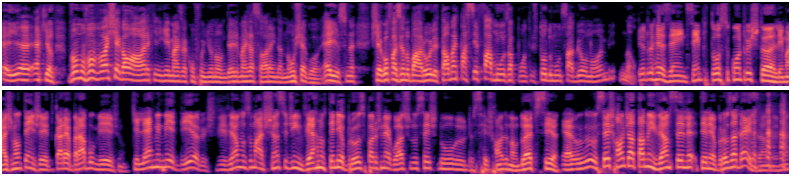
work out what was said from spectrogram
É, é, é aquilo. Vamos, vamos, vai chegar uma hora que ninguém mais vai confundir o nome dele, mas essa hora ainda não chegou. É isso, né? Chegou fazendo barulho e tal, mas pra ser famoso a ponto de todo mundo saber o nome, não. Pedro Rezende, sempre torço contra o Sterling, mas não tem jeito, o cara é brabo mesmo. Guilherme Medeiros, vivemos uma chance de inverno tenebroso para os negócios do 6 do, do seis round, não, do UFC. É, o 6 round já tá no inverno tenebroso há 10 anos, né?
